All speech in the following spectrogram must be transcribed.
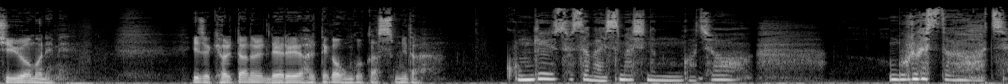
지유 어머님이 이제 결단을 내려야 할 때가 온 것 같습니다. 공개 수사 말씀하시는 거죠? 모르겠어요, 아직.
